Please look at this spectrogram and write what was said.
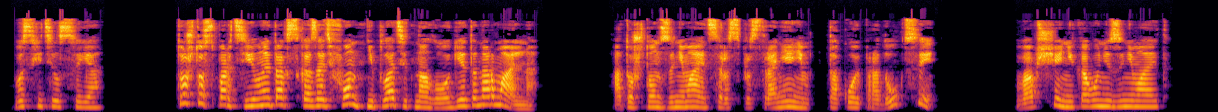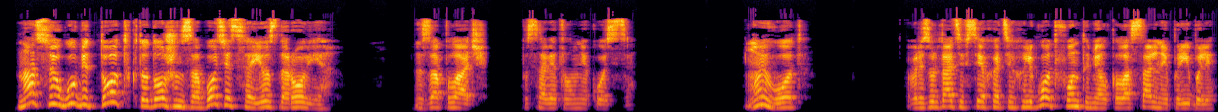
— восхитился я. «То, что спортивный, так сказать, фонд не платит налоги, это нормально. А то, что он занимается распространением такой продукции, вообще никого не занимает. Нацию губит тот, кто должен заботиться о ее здоровье. Заплачь, — посоветовал мне Костя. Ну и вот. В результате всех этих льгот фонд имел колоссальные прибыли.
